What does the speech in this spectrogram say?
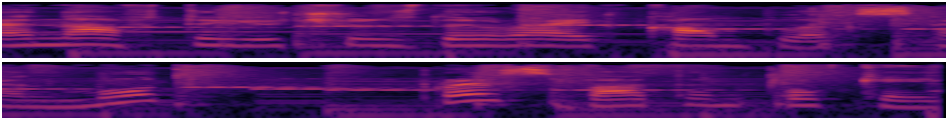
And after you choose the right complex and mode, press button OK.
